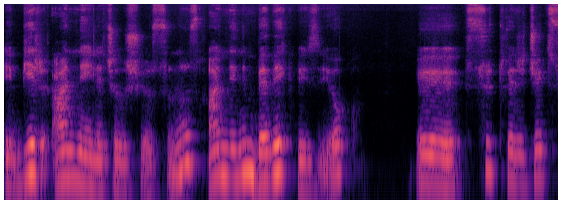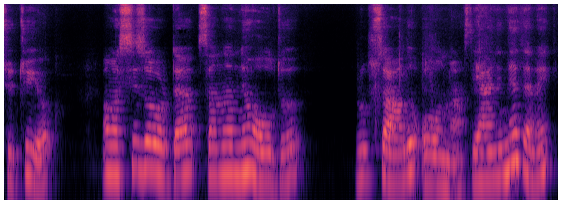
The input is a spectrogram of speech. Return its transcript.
e, bir anneyle çalışıyorsunuz. Annenin bebek bezi yok. Ee, süt verecek sütü yok. Ama siz orada sana ne oldu? Ruh sağlığı olmaz. Yani ne demek?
